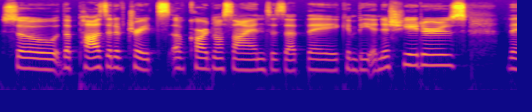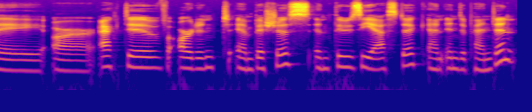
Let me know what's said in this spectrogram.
so the positive traits of cardinal signs is that they can be initiators, they are active, ardent, ambitious, enthusiastic, and independent.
